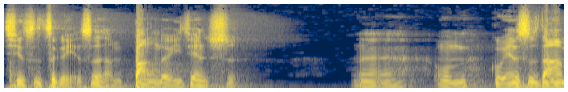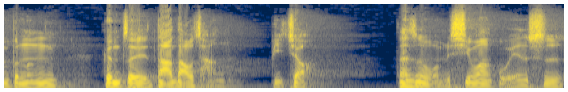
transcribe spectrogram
其实这个也是很棒的一件事，嗯，我们古岩寺当然不能跟这些大道场比较，但是我们希望古岩寺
